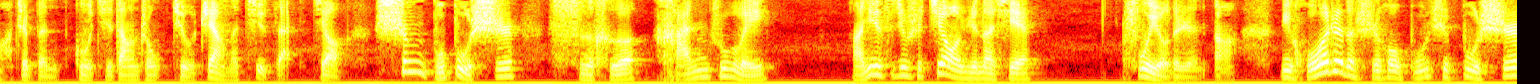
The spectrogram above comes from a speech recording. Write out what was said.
啊这本古籍当中就有这样的记载，叫“生不布施，死何含诸为”，啊，意思就是教育那些富有的人啊，你活着的时候不去布施，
